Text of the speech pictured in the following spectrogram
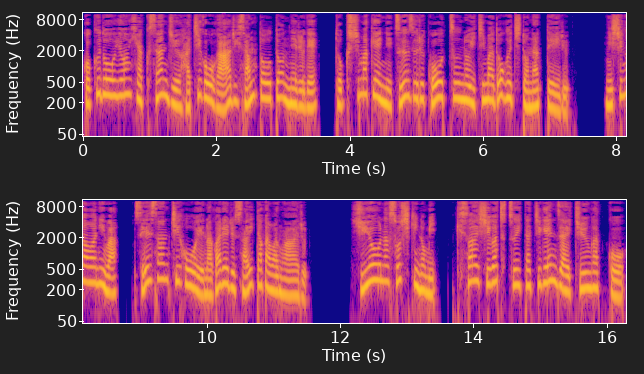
国道438号があり三島トンネルで徳島県に通ずる交通の一窓口となっている。西側には生産地方へ流れる埼玉川がある。主要な組織のみ、記載4月1日現在中学校、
